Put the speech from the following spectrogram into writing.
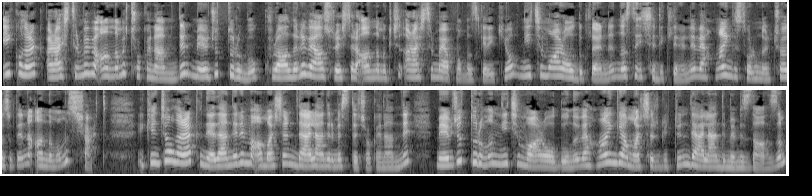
İlk olarak araştırma ve anlama çok önemlidir. Mevcut durumu, kuralları veya süreçleri anlamak için araştırma yapmamız gerekiyor. Niçin var olduklarını, nasıl işlediklerini ve hangi sorunları çözdüklerini anlamamız şart. İkinci olarak nedenlerin ve amaçların değerlendirmesi de çok önemli. Mevcut durumun niçin var olduğunu ve hangi amaçları güttüğünü değerlendirmemiz lazım.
